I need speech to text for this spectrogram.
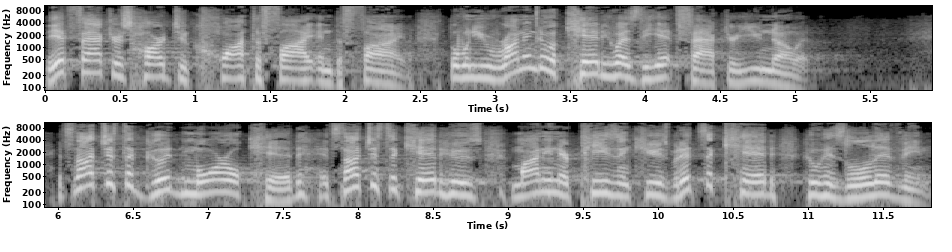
The it factor is hard to quantify and define. But when you run into a kid who has the it factor, you know it. It's not just a good moral kid. It's not just a kid who's minding their P's and Q's, but it's a kid who is living,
